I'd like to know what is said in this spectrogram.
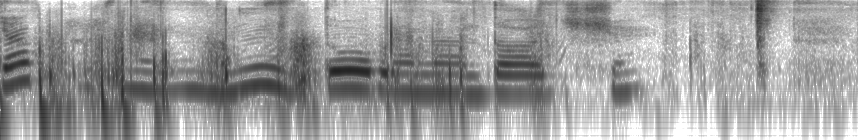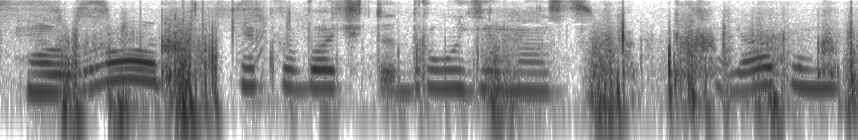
Ж мені добре на дачі. Город, як ви бачите, друзі у нас. Яблунька.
